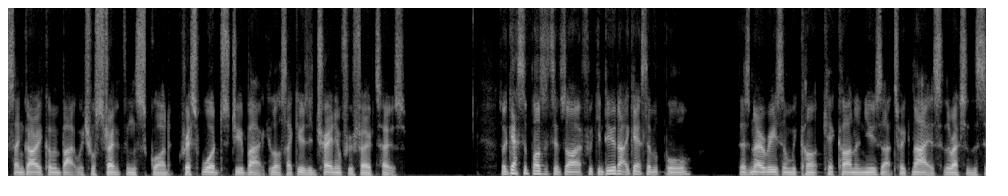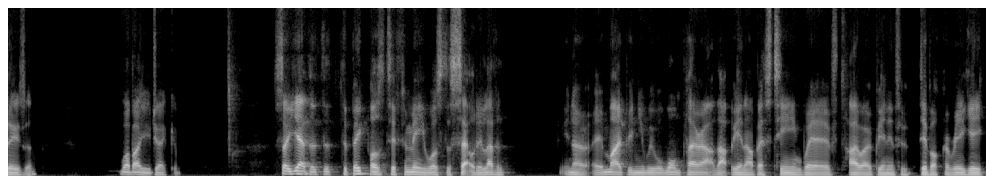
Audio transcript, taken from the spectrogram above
Sangaré coming back, which will strengthen the squad. Chris Wood's due back. It looks like he was in training through photos. So I guess the positives are if we can do that against Liverpool, there's no reason we can't kick on and use that to ignite us for the rest of the season. What about you, Jacob? So yeah, the, the, the big positive for me was the settled eleven. You know, in my opinion, we were one player out of that being our best team, with Taiwo being in for Divock Origi.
